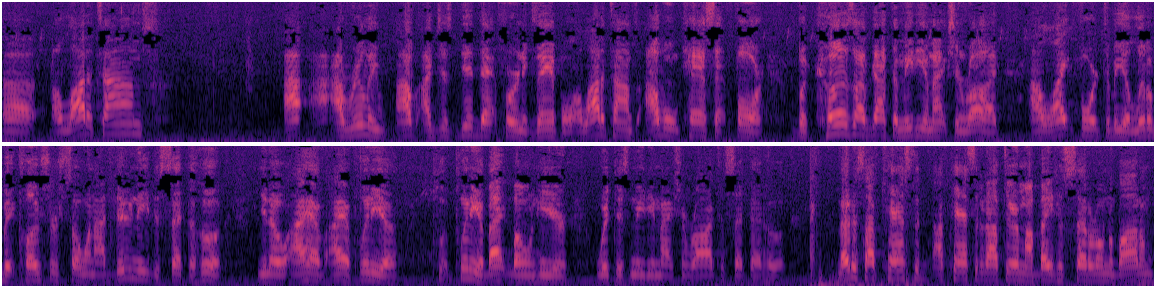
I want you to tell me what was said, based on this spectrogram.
Uh, a lot of times, I, I really I, I just did that for an example. A lot of times, I won't cast that far because I've got the medium action rod. I like for it to be a little bit closer, so when I do need to set the hook, you know, I have I have plenty of pl plenty of backbone here with this medium action rod to set that hook. Notice I've casted, I've casted it out there. My bait has settled on the bottom.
